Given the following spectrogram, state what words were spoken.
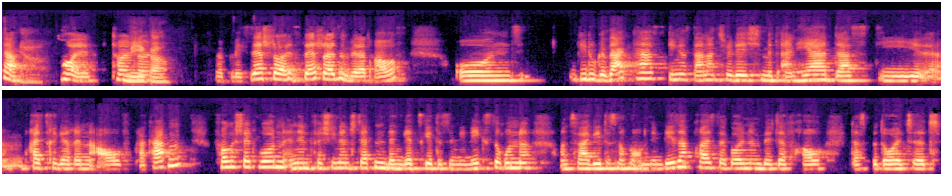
ja, ja. toll, toll. Mega. Toll, wirklich sehr stolz, sehr stolz sind wir da drauf. Und wie du gesagt hast, ging es da natürlich mit einher, dass die ähm, Preisträgerinnen auf Plakaten vorgestellt wurden in den verschiedenen Städten, denn jetzt geht es in die nächste Runde und zwar geht es nochmal um den Leserpreis der Goldenen Bild der Frau. Das bedeutet,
